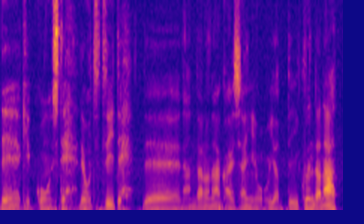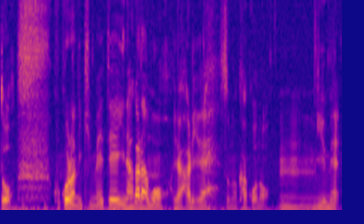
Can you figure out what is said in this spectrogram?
で結婚してで落ち着いてでなんだろうな会社員をやっていくんだなと心に決めていながらもやはりねその過去のうん夢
